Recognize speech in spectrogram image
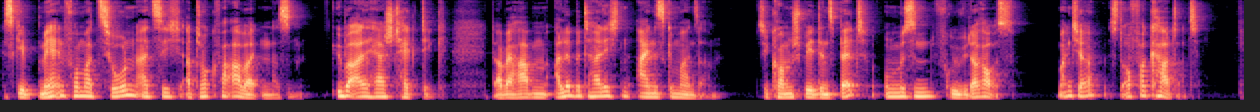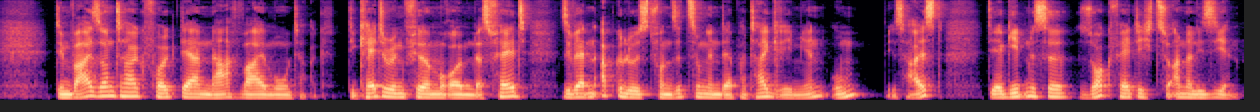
Es gibt mehr Informationen, als sich ad hoc verarbeiten lassen. Überall herrscht Hektik. Dabei haben alle Beteiligten eines gemeinsam. Sie kommen spät ins Bett und müssen früh wieder raus. Mancher ist auch verkatert. Dem Wahlsonntag folgt der Nachwahlmontag. Die Catering-Firmen räumen das Feld. Sie werden abgelöst von Sitzungen der Parteigremien, um, wie es heißt, die Ergebnisse sorgfältig zu analysieren.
